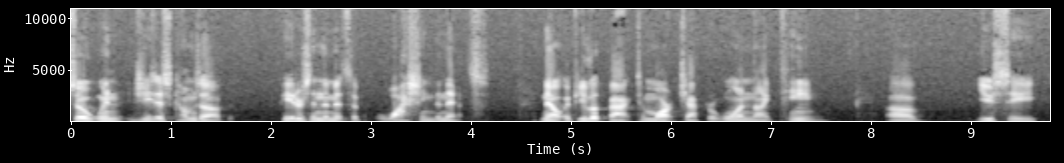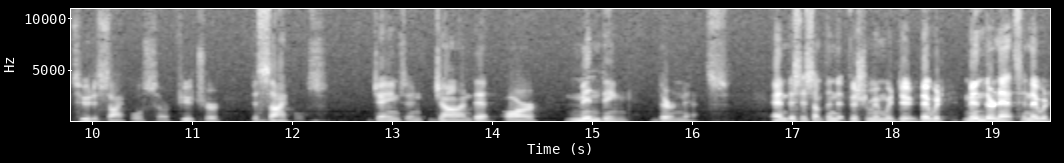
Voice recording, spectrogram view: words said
So when Jesus comes up, Peter's in the midst of washing the nets. Now, if you look back to Mark chapter 1, 19, uh, you see two disciples, or future disciples, James and John, that are mending their nets. And this is something that fishermen would do. They would mend their nets and they would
